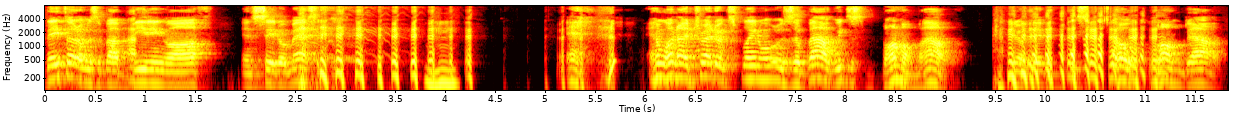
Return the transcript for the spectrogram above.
they thought it was about beating off and sadomasochism. Mhm. and, and when I try to explain what it was about, we just bum them out. You know, they, they're so bummed out.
